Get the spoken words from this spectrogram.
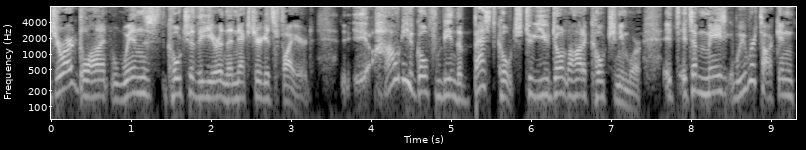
Gerard Gallant wins coach of the year and the next year gets fired. How do you go from being the best coach to you don't know how to coach anymore? It's, it's amazing. We were talking,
